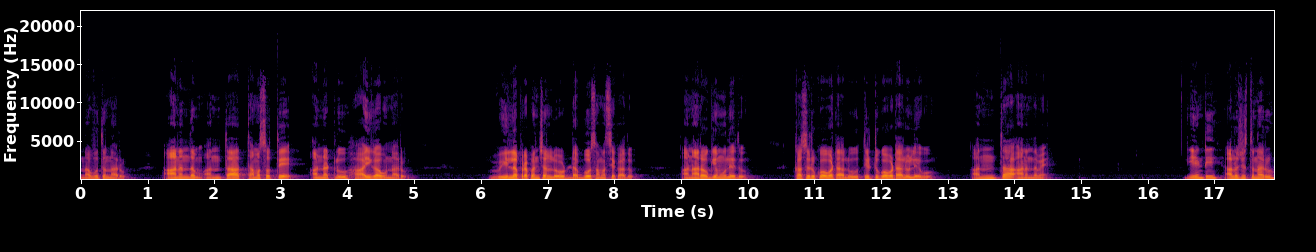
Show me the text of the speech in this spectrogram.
నవ్వుతున్నారు. ఆనందం అంతా తమ సొత్తే అన్నట్లు హాయిగా ఉన్నారు. వీళ్ళ ప్రపంచంలో డబ్బో సమస్య కాదు. అనారోగ్యమూ లేదు. కసురుకోవటాలు తిట్టుకోవటాలు లేవు. అంతా ఆనందమే. ఏంటి ఆలోచిస్తున్నారు?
